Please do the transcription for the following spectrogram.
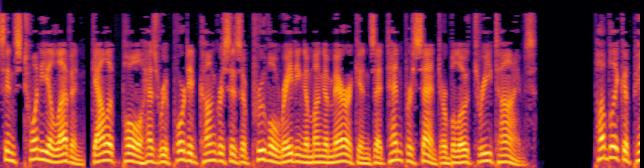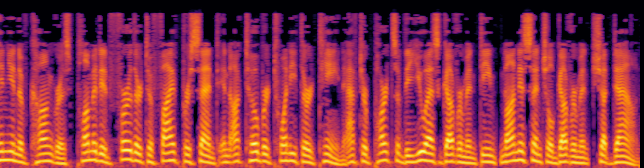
Since 2011, Gallup poll has reported Congress's approval rating among Americans at 10% or below three times. Public opinion of Congress plummeted further to 5% in October 2013 after parts of the U.S. government deemed non-essential government shut down.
